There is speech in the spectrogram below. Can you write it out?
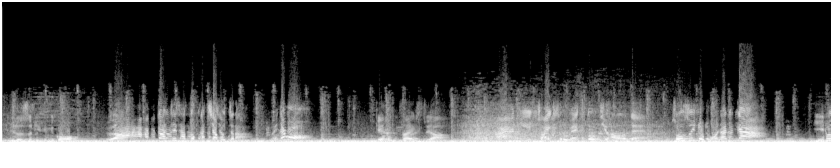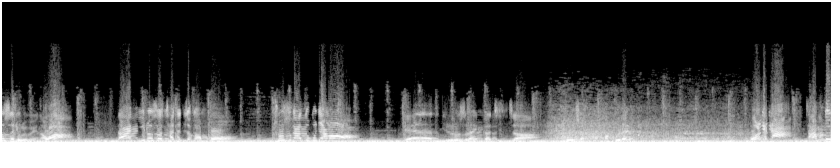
일루수 이름이고. 으아 아까 대사 똑같이 하고 있잖아. 왜냐고? 걔는 좌익수야. 아니 좌익수를 왜 또 튀어나오는데? 소수 이름 뭐냐니까? 이루스 이름이 왜 나와? 난 이루스 찾은 적 없고. 투수가 누구냐고? 걔는 이루스라니까 진짜. 포지션 바꿀래? 모르겠다 삼루수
